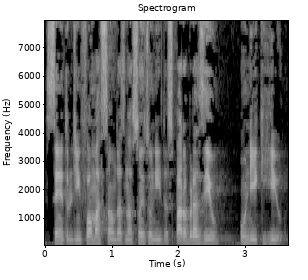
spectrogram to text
Centro de Informação das Nações Unidas para o Brasil, UNIC Rio.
